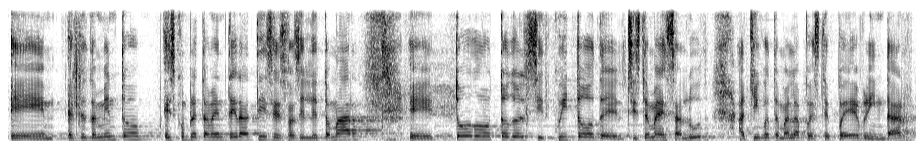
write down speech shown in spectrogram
eh, el tratamiento es completamente gratis, es fácil de tomar, eh, todo, todo el circuito del sistema de salud aquí en Guatemala pues te puede brindar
